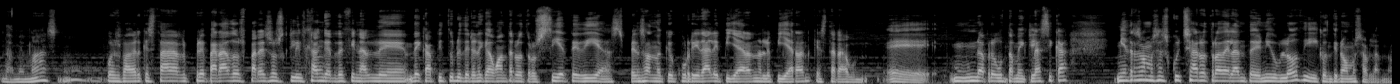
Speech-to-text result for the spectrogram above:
dame más, ¿no? Pues va a haber que estar preparados para esos cliffhangers de final de, capítulo y tener que aguantar otros siete días pensando qué ocurrirá, le pillarán o no le pillarán, que estará eh, una pregunta muy clásica. Mientras vamos a escuchar otro adelanto de New Blood y continuamos hablando.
